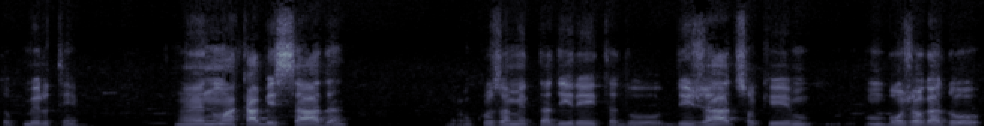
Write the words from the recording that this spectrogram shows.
do primeiro tempo. Né? Numa cabeçada, um cruzamento da direita do, de Jadson, que um bom jogador,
